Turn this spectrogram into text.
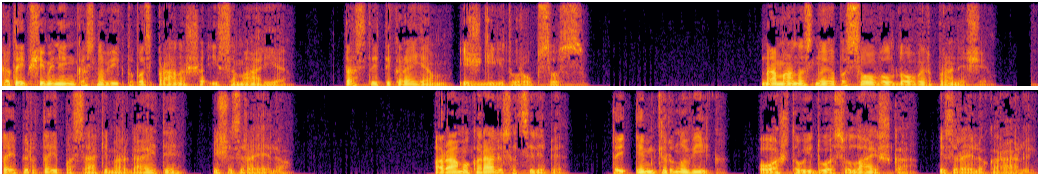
kad taip šeimininkas nuvyktų pas pranašą į Samariją, tas tai tikrai jam išgydytų raupsus. Namanas nuėjo pas savo valdovą ir pranešė, taip ir taip pasakė mergaitė iš Izraelio. Aramo karalius atsiliepė, tai imk ir nuvyk, o aš tau įduosiu laišką Izraelio karaliui.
